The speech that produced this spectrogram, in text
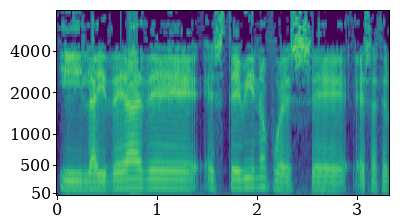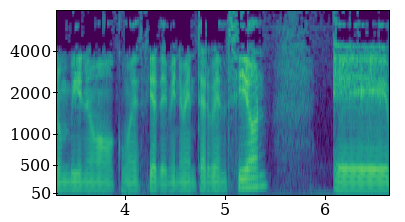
y la idea de este vino, pues, eh, es hacer un vino, como decía, de mínima intervención. Eh,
